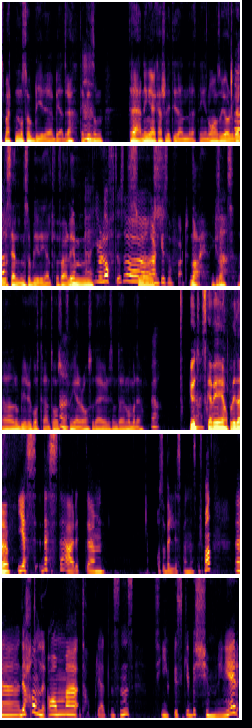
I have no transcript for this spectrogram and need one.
smerten, og så blir det bedre. Tenker Mm. som Trening er kanskje litt i den retningen òg. Altså, gjør du det veldig sjelden, så blir det helt forferdelig. Mm, Gjør du det ofte, så, Så- er det ikke så fælt. Nei, ikke sant? Eh, Nå blir du godt trent òg, så Ja. fungerer det òg. Så det er jo liksom det er noe med det. Ja. Good. Skal vi hoppe videre? Yes, Neste er et um, også veldig spennende spørsmål. Uh, det handler om uh, toppledelsens typiske bekymringer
